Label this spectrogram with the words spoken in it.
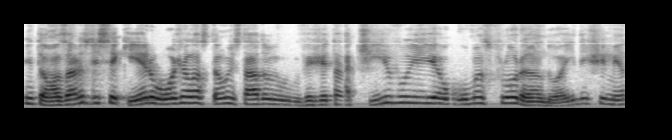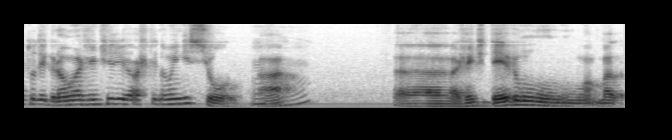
Então, as áreas de sequeiro hoje elas estão em estado vegetativo e algumas florando. Ainda enchimento de grão a gente acho que não iniciou, tá? Uhum. Uh, a gente teve um, uma,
